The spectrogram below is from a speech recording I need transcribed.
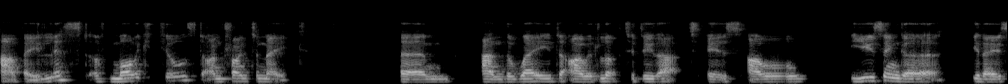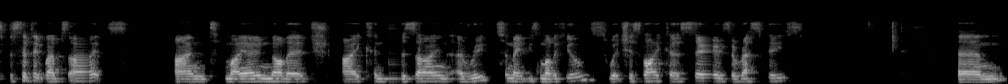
have a list of molecules that I'm trying to make. Um, and the way that I would look to do that is I will using uh, you know specific websites and my own knowledge, I can design a route to make these molecules, which is like a series of recipes. Um,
